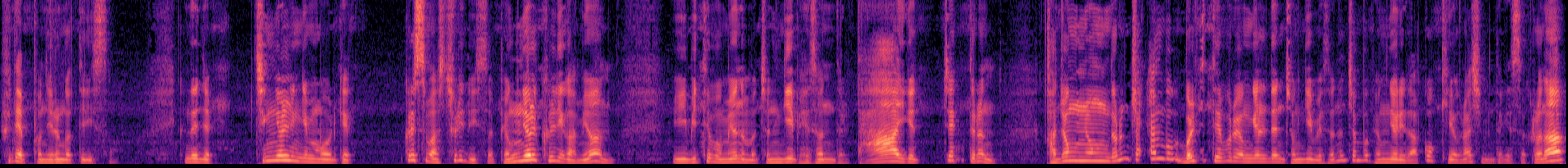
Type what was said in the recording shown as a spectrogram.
휴대폰 이런 것들이 있어. 근데 이제 직렬 연결 뭐 이렇게 크리스마스 트리도 있어. 병렬 클릭하면 이 밑에 보면은 뭐 전기 배선들 다 이게 잭들은 가정용들은 전부 멀티탭으로 연결된 전기 배선은 전부 병렬이다. 꼭 기억을 하시면 되겠어. 그러나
